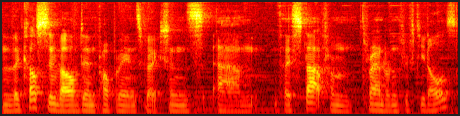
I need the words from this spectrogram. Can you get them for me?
The costs involved in property inspections, um, they start from $350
